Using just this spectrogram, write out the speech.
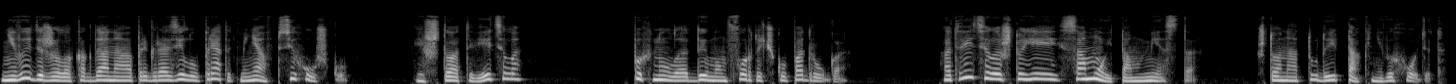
Не выдержала, когда она пригрозила упрятать меня в психушку. И что ответила? Пыхнула дымом форточку подруга. ответила, что ей самой там место, что она оттуда и так не выходит.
